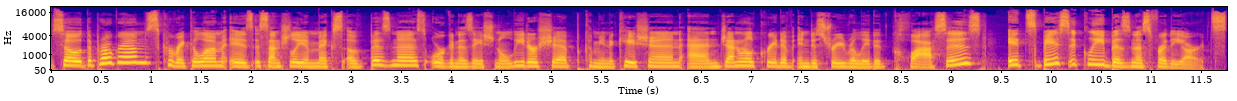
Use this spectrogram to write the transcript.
So, the program's curriculum is essentially a mix of business, organizational leadership, communication, and general creative industry related classes. It's basically business for the arts.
